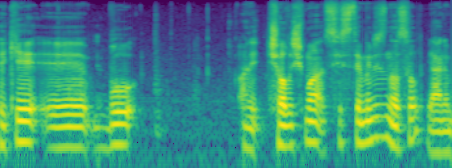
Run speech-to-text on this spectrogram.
Peki e, bu hani çalışma sisteminiz nasıl? Yani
